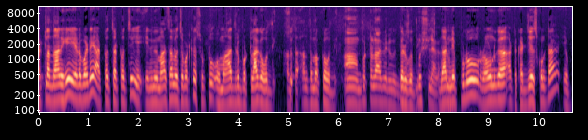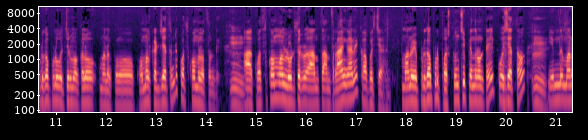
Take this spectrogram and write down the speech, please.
అట్లా దానికి ఎడబడి అట్టొచ్చి అట్టొచ్చి ఎనిమిది మాసాలు వచ్చేప్పటికే చుట్టూ ఓ మాదిరి బుట్టలాగా వద్ది అంత అంత మొక్క వద్ది ఆ, బుట్టలా పెరుగుద్ది పెరుగుద్ది. దాన్ని ఎప్పుడు రౌండ్గా అట్లా కట్ చేసుకుంటా ఎప్పటికప్పుడు వచ్చిన మొక్కలు మన కొమ్మలు కట్ చేస్తుంటే కొత్త కొమ్మలు వస్తుంటాయి. ఆ కొత్త కొమ్మలు లోడుతారు అంత అంత రాగానే కాపు వచ్చేస్తుంది. మనం ఎప్పటికప్పుడు ఫస్ట్ నుంచి పిందలు ఉంటాయి కోసేస్తాం. ఏంది మన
